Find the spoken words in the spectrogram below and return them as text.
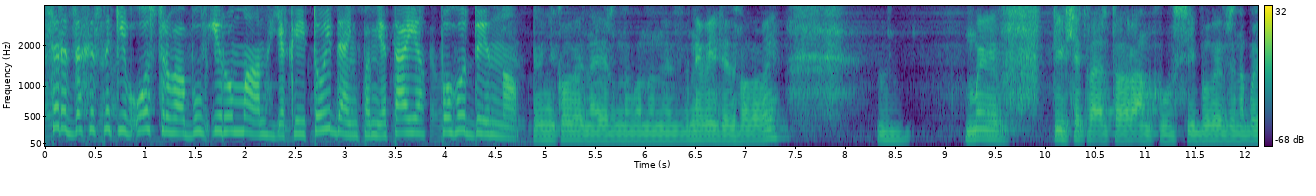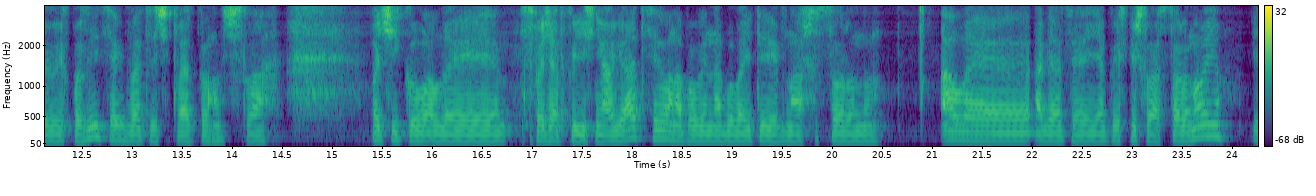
Серед захисників острова був і Роман, який той день пам'ятає погодинно. Ніколи, мабуть, воно не, не вийде з голови. Ми в пів четвертого ранку всі були вже на бойових позиціях 24 числа. Очікували спочатку їхню авіацію, вона повинна була йти в нашу сторону. Але авіація якось пішла стороною, і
